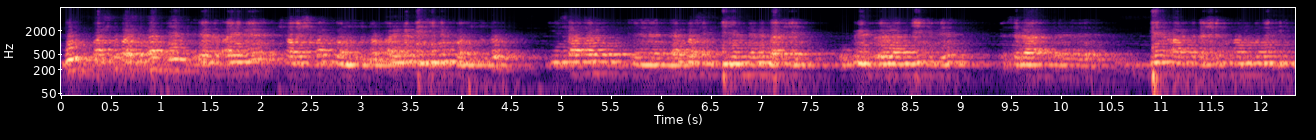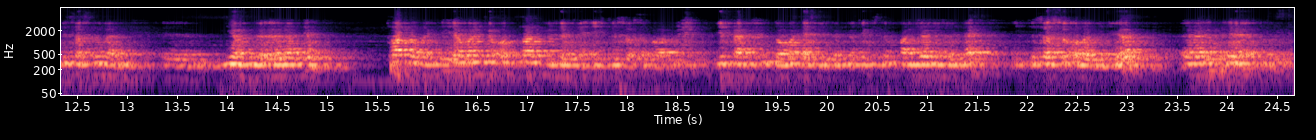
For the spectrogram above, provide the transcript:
Bu başlı başına bir e, ayrı çalışma konusudur, ayrı bir ilim konusudur. İnsanların e, en basit bilimleri dahi okuyup öğrendiği gibi, mesela e, bir arkadaşın hanımının ihtisasını ben e, öğrendim. Tarladaki yabancı otlar üzerine ihtisası varmış. Bir tanesi domates üzerine, ötekisi pancar üzerine ihtisası olabiliyor. Efendim, e,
